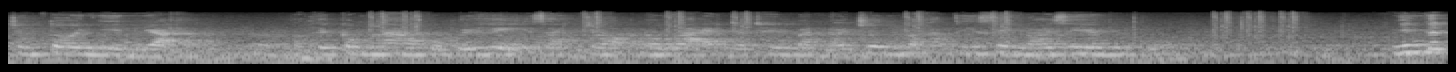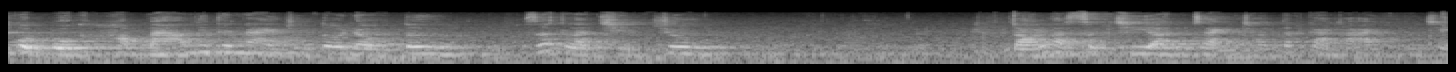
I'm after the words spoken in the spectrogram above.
chúng tôi nhìn nhận ở cái công lao của quý vị dành cho Nova Entertainment nói chung và các thí sinh nói riêng. Những cái cuộc cuộc họp báo như thế này chúng tôi đầu tư rất là chỉn chu. Đó là sự tri ân dành cho tất cả các anh chị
